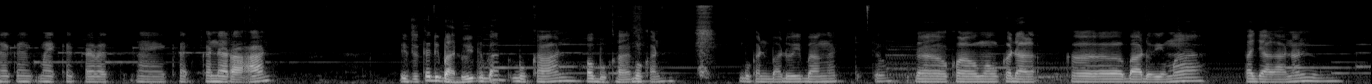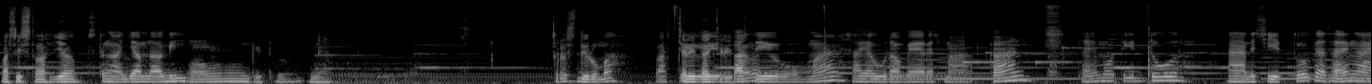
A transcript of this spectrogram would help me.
naik naik ke keret naik ke kendaraan. Itu teh di Baduy bukan bukan. Oh bukan. Bukan. Bukan Baduy banget itu. Kalau mau ke dal ke Baduy mah perjalanan masih setengah jam? setengah jam lagi. Oh gitu. Ya. Terus di rumah? Pas di- Cerita-cerita pas di rumah saya udah beres makan saya mau tidur. Nah di situ saya nggak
